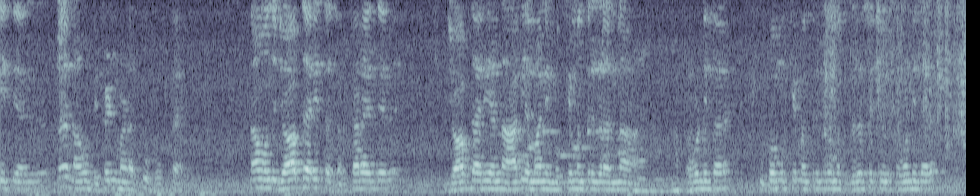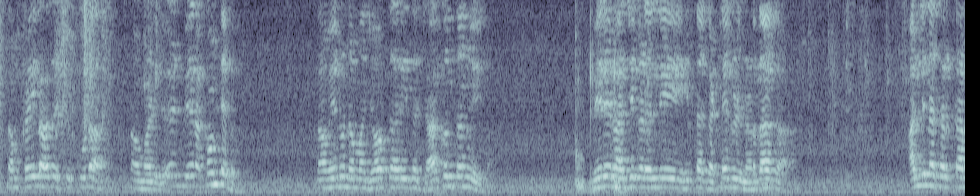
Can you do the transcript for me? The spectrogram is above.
ರೀತಿಯಾದಂಥ ನಾವು ಡಿಫೆಂಡ್ ಮಾಡೋಕ್ಕೂ ಹೋಗ್ತಾ ಇದ್ದೀವಿ ನಾವು ಒಂದು ಜವಾಬ್ದಾರಿಯುತ ಸರ್ಕಾರ ಇದ್ದೇವೆ. ಜವಾಬ್ದಾರಿಯನ್ನು ಆಗಲೇ ಮಾನ್ಯ ಮುಖ್ಯಮಂತ್ರಿಗಳನ್ನು ತಗೊಂಡಿದ್ದಾರೆ. ಉಪಮುಖ್ಯಮಂತ್ರಿಗಳು ಮತ್ತು ಗೃಹ ಸಚಿವರು ತಗೊಂಡಿದ್ದಾರೆ. ನಮ್ಮ ಕೈಲಾದಷ್ಟು ಕೂಡ ನಾವು ಮಾಡಿದ್ದೇವೆ. ಆ್ಯಂಡ್ ವಿ ಆರ್ ಅಕೌಂಟೇಬಲ್ ನಾವೇನು ನಮ್ಮ ಜವಾಬ್ದಾರಿಯಿಂದ ಜಾರ್ಕೊಂತನೂ ಇಲ್ಲ. ಬೇರೆ ರಾಜ್ಯಗಳಲ್ಲಿ ಇಂಥ ಘಟನೆಗಳು ನಡೆದಾಗ ಅಲ್ಲಿನ ಸರ್ಕಾರ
